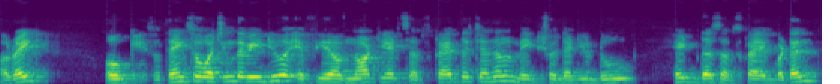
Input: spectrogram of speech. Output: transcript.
All right? Okay. So thanks for watching the video. If you have not yet subscribed the channel make sure that you do hit the subscribe button.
